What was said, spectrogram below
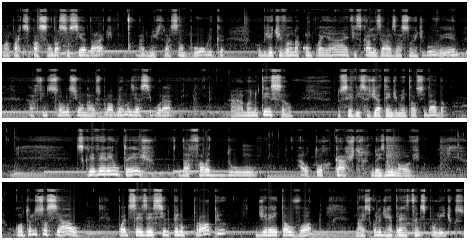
com a participação da sociedade, na administração pública, objetivando acompanhar e fiscalizar as ações de governo, a fim de solucionar os problemas e assegurar a manutenção dos serviços de atendimento ao cidadão. Descreverei um trecho da fala do autor Castro, 2009. O controle social pode ser exercido pelo próprio direito ao voto na escolha de representantes políticos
